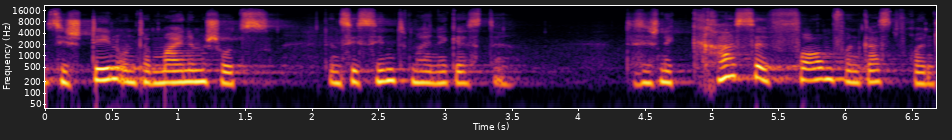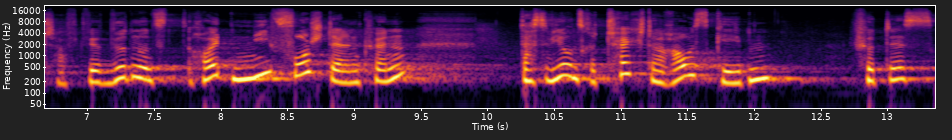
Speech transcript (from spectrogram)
sie stehen unter meinem Schutz, denn sie sind meine Gäste. Das ist eine krasse Form von Gastfreundschaft. Wir würden uns heute nie vorstellen können, dass wir unsere Töchter rausgeben für das,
